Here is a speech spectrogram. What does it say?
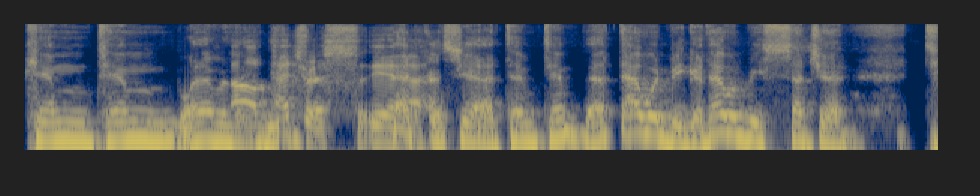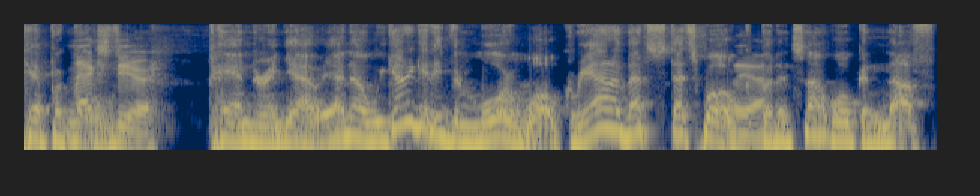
Kim, Tim, whatever. Oh, Petras. Yeah. Petras, yeah, Tim, Tim. That that would be good. That would be such a typical next year pandering. Yeah, I know. We got to get even more woke. Rihanna, that's that's woke, yeah. but it's not woke enough.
